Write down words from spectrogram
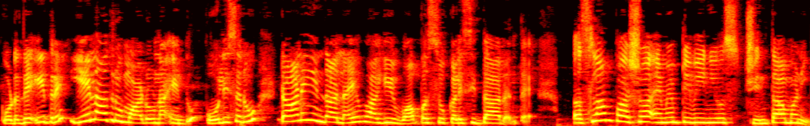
ಕೊಡದೇ ಇದ್ರೆ ಏನಾದರೂ ಮಾಡೋಣ ಎಂದು ಪೊಲೀಸರು ಠಾಣೆಯಿಂದ ನಯವಾಗಿ ವಾಪಸ್ಸು ಕಳಿಸಿದ್ದಾರಂತೆ. Aslam Pasha MM TV news Chintamani.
